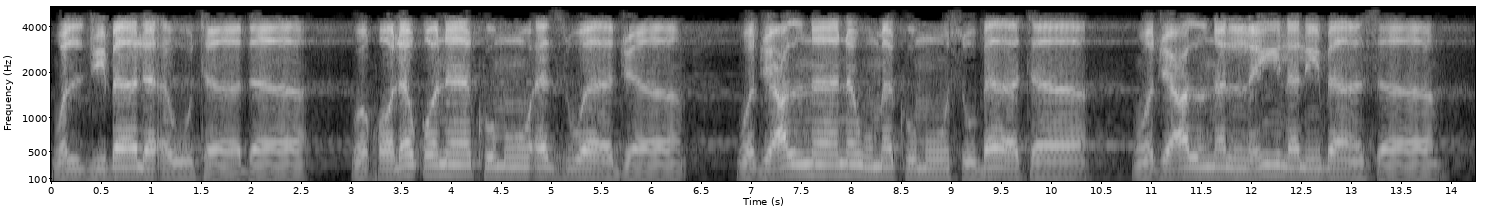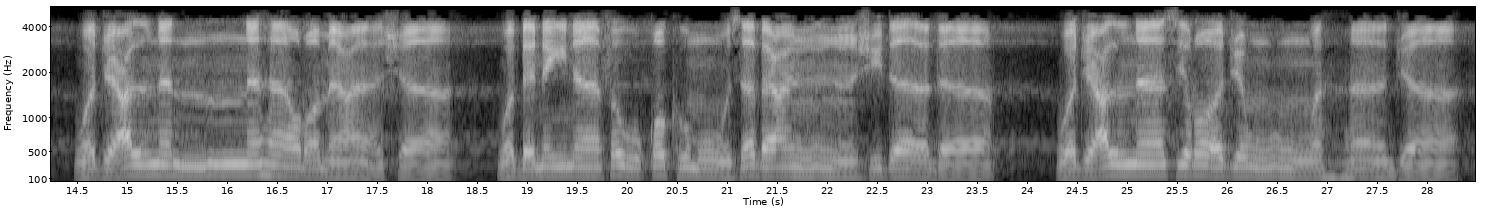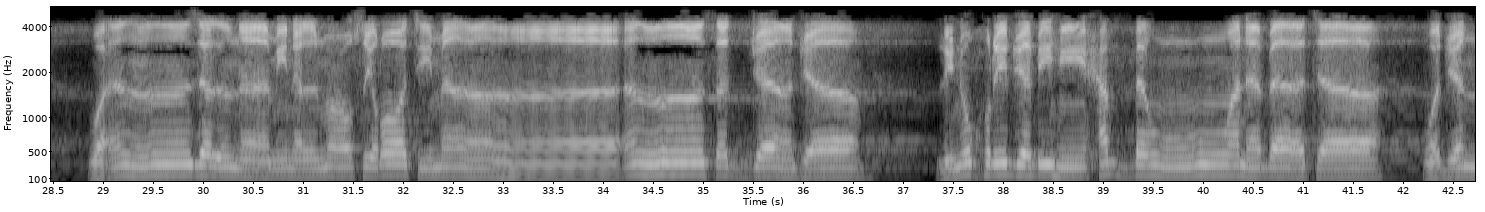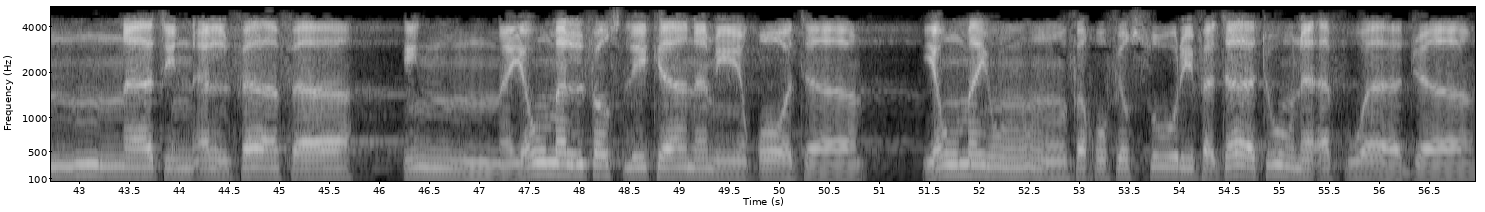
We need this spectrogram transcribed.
والجبال أوتادا وخلقناكم أزواجا وجعلنا نومكم سباتا وجعلنا الليل لباسا وجعلنا النهار معاشا وبنينا فوقكم سبعا شدادا وجعلنا سراجا وهاجا وأنزلنا من المعصرات ماء ثجاجا لنخرج به حبا ونباتا وجنات ألفافا إن يوم الفصل كان ميقاتا يوم ينفخ في الصور فتاتون أفواجا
